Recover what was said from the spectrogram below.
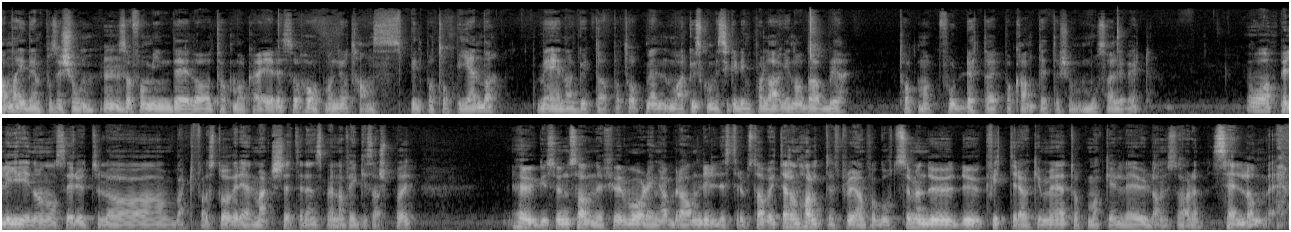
han da, i den posisjonen. Så for min del og Tokmak-eiere så håper man jo at han spiller på topp igjen, da. Med en av gutta på topp. Men Markus kommer sikkert inn på laget, og da blir Tokmak fort døtta ut på kant ettersom Mos har levert. Og Pellegrino nå ser ut til å i hvert fall stå over én match etter den smellen han fikk i Sarpsborg. Haugesund, Sandefjord, Vålerenga, Brann, Lillestrøm, Stabæk. Det er sånn halvtøft program for godset, men du, du kvitter deg jo ikke med Tokmak eller Ulland hvis du har dem. Selv om eh,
